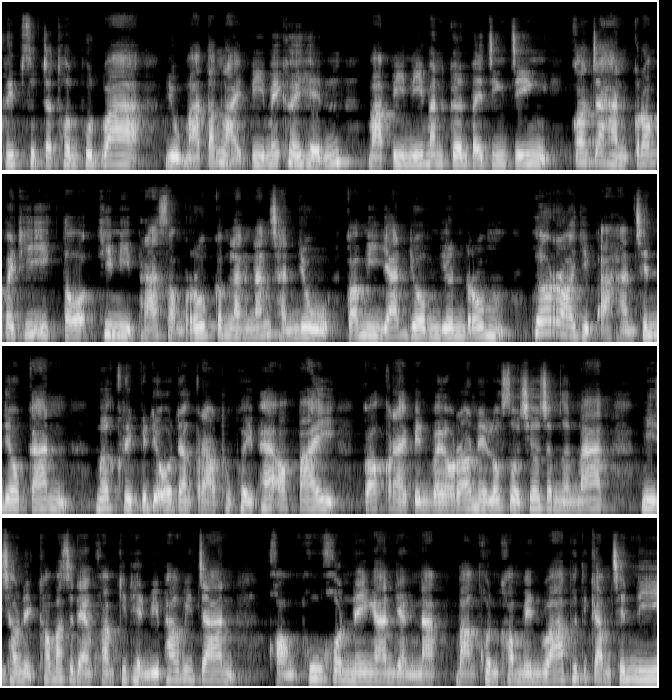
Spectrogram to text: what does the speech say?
คลิปสุดจะทนพูดว่า อยู่มาตั้งหลายปีไม่เคยเห็น มาปีนี้มันเกินไปจริง ๆ ก่อนจะหันกล้องไปที่อีกโต๊ะที่มีพระสองรูปกำลังนั่งฉันอยู่ ก็มีญาติโยมยืนรุม เพื่อรอหยิบอาหารเช่นเดียวกัน เมื่อคลิปวิดีโอดังกล่าวถูกเผยแพร่ออกไปก็กลายเป็นไวรัลในโลกโซเชียลจำนวนมาก มีชาวเน็ตเข้ามาแสดงความคิดเห็นวิพากษ์วิจารณ์ ของผู้คนในงานอย่างหนัก บางคนคอมเมนต์ว่าพฤติกรรมเช่นนี้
